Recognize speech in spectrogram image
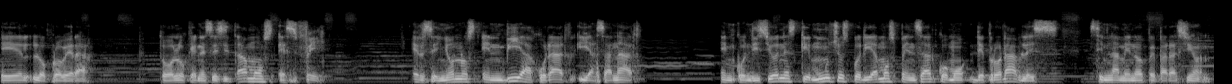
Él lo proveerá. Todo lo que necesitamos es fe el Señor nos envía a curar y a sanar. en condiciones que muchos podríamos pensar como deplorables sin la menor preparación.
